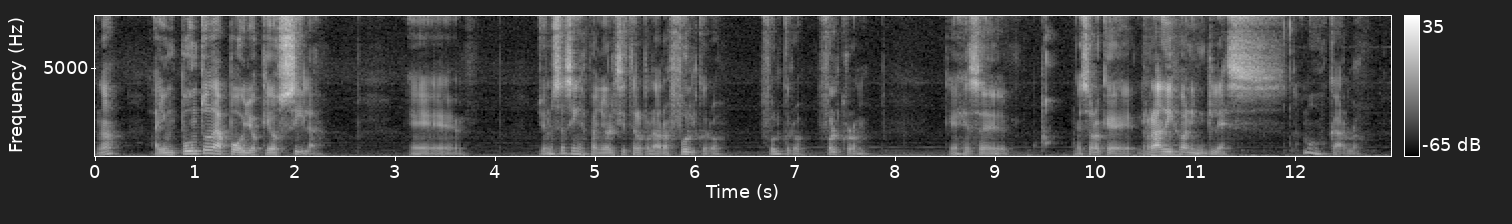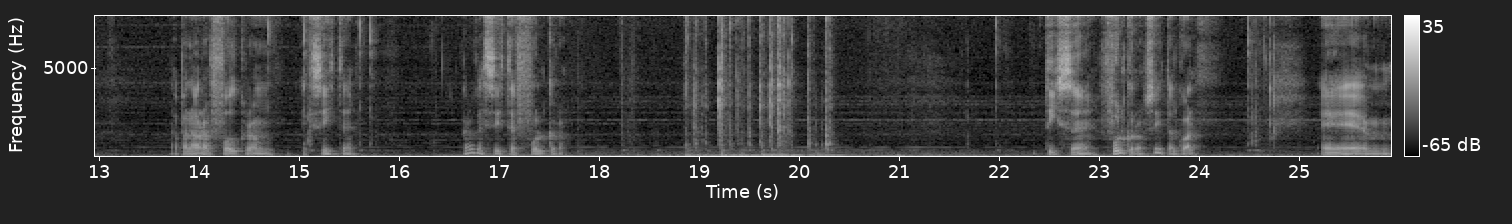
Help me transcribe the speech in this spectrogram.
¿no? Hay un punto de apoyo que oscila. Eh, yo no sé si en español existe la palabra fulcro, fulcro, fulcrum, que es ese, eso es lo que Ra dijo en inglés. Vamos a buscarlo. La palabra fulcrum existe. Creo que existe fulcro. Dice fulcro, sí, tal cual. Em,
